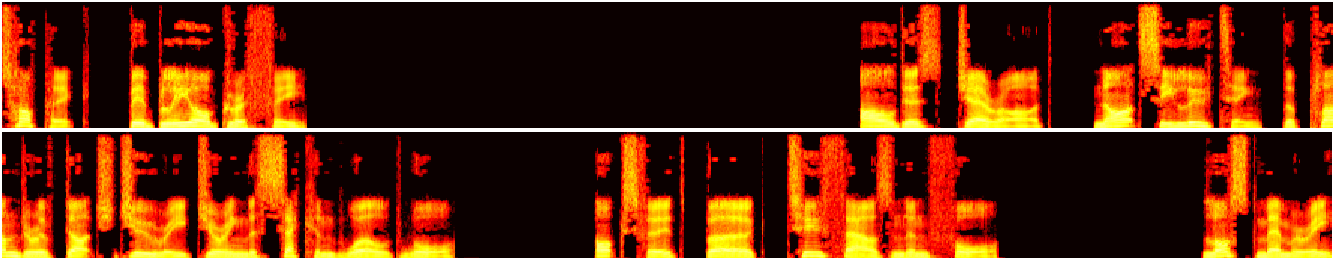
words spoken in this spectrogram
Topic. Bibliography Aalders, Gerard. Nazi looting, the plunder of Dutch Jewry during the Second World War. Oxford, Berg, 2004. Lost Memory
